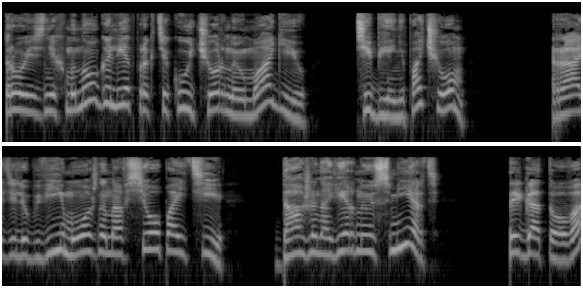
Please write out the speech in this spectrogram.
трое из них много лет практикуют черную магию, тебе нипочем. Ради любви можно на все пойти, даже на верную смерть. Ты готова?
